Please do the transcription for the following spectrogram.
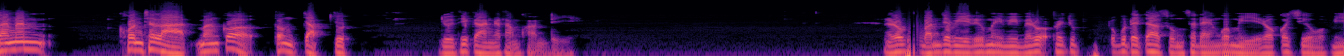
ดังนั้นคนฉลาดมันก็ต้องจับจุดอยู่ที่การกระทำความดี นรกบันจะมีหรือไม่มีไม่รู้พระจุพระพุทธเจ้าทรงแสดงว่ามี เราก็เชื่อว่ามี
